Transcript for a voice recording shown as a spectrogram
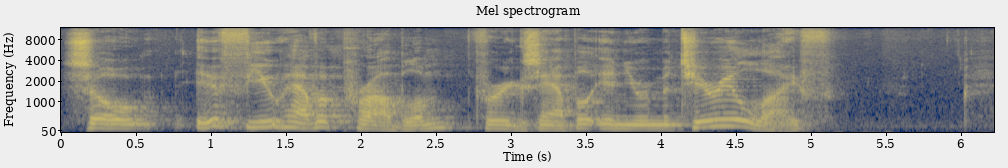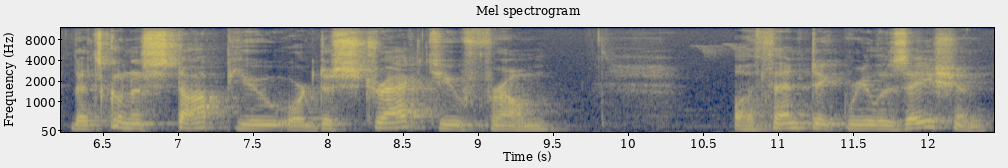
So if you have a problem, for example, in your material life, that's going to stop you or distract you from authentic realization,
